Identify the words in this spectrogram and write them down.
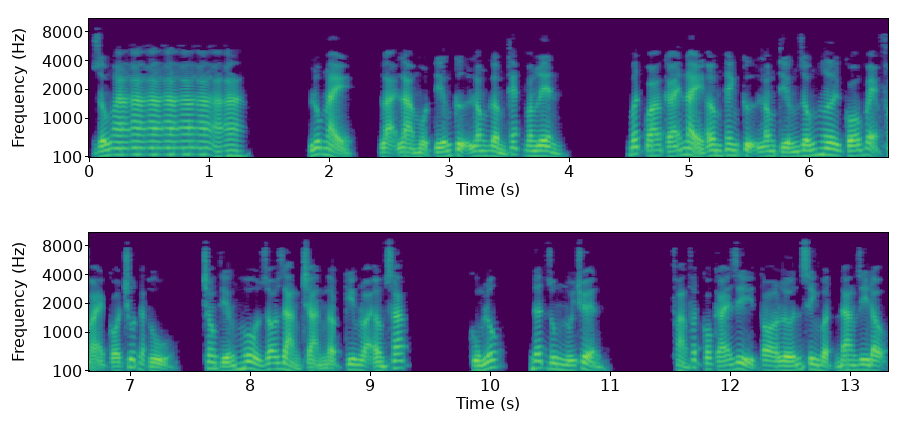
Giống a a a a a a a lúc này, lại là một tiếng cự long gầm thét vang lên. Bất quá cái này âm thanh cự long tiếng giống hơi có vẻ phải có chút đặc thù, trong tiếng hô rõ ràng tràn ngập kim loại âm sắc. Cùng lúc, đất rung núi chuyển. Phản phất có cái gì to lớn sinh vật đang di động.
